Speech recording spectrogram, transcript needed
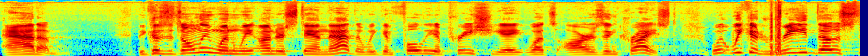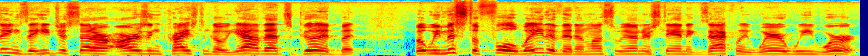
Adam. Because it's only when we understand that that we can fully appreciate what's ours in Christ. We could read those things that he just said are ours in Christ and go, yeah, that's good, but, but we miss the full weight of it unless we understand exactly where we were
